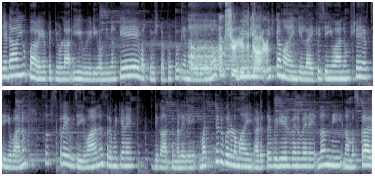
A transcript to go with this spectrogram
ജഡായു പാറയെ പറ്റിയുള്ള ഈ വീഡിയോ നിങ്ങൾക്ക് ഏവർക്കും ഇഷ്ടപ്പെട്ടു എന്ന് കരുതുന്നു. വീഡിയോ ഇഷ്ടമായെങ്കിൽ ലൈക്ക് ചെയ്യുവാനും ഷെയർ ചെയ്യുവാനും സബ്സ്ക്രൈബ് ചെയ്യുവാനും ശ്രമിക്കണേ. ഇതിഹാസങ്ങളിലെ മറ്റൊരു പൊരുളുമായി അടുത്ത വീഡിയോയിൽ വരുവരെ നന്ദി നമസ്കാരം.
